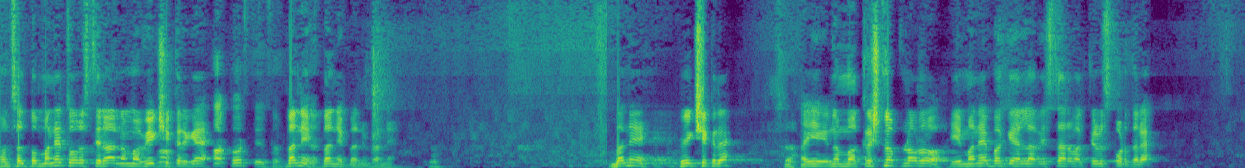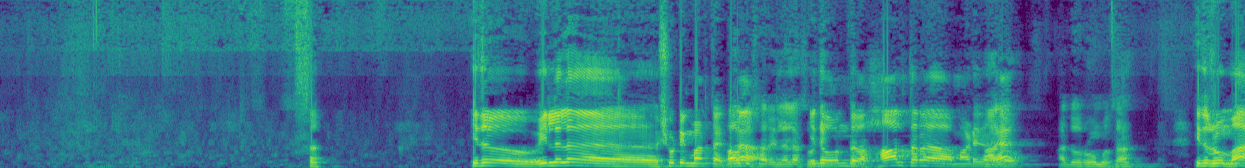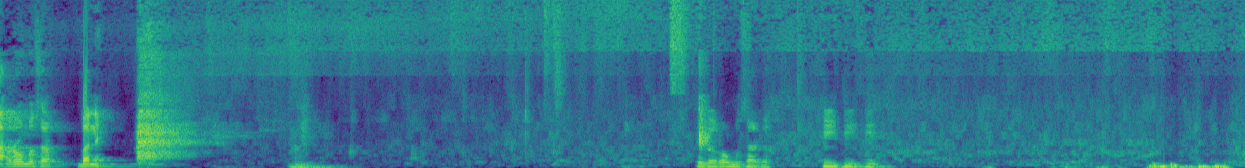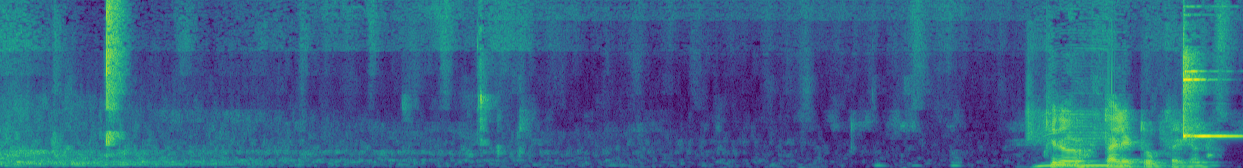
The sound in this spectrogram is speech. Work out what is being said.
ಒಂದ್ ಸ್ವಲ್ಪ ಮನೆ ತೋರಿಸ್ತೀರಾ ನಮ್ಮ ವೀಕ್ಷಕರಿಗೆ? ತೋರಿಸ್ತೀವಿ ಸರ್. ಬನ್ನಿ ಬನ್ನಿ ಬನ್ನಿ ಬನ್ನಿ. ಬನ್ನಿ ವೀಕ್ಷಕರೇ. ಈ ನಮ್ಮ ಕೃಷ್ಣಪ್ಪನವರು ಈ ಮನೆ ಬಗ್ಗೆ ಎಲ್ಲ ವಿಸ್ತಾರವಾಗಿ ತಿಳಿಸ್ಕೊಡ್ತಾರೆ. ಇದು ಇಲ್ಲೆಲ್ಲ ಶೂಟಿಂಗ್ ಮಾಡ್ತಾ ಇದ್ದಾರೆ? ಸರ್ ಇಲ್ಲೆಲ್ಲ ಇದು ಒಂದು ಹಾಲ್ ತರ ಮಾಡಿದ್ದಾರೆ. ಅದು- ರೂಮ್ ಸರ್. ಇದು ರೂಮಾ ರೂಮು ಸರ್. ಬನ್ನಿ. ಇದು ರೂಮು ಸರ್ ಹ್ಮ್ ಹ್ಮ್ ಹ್ಮ್. ಇದು ಟಾಯ್ಲೆಟ್ ರೂಮ್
